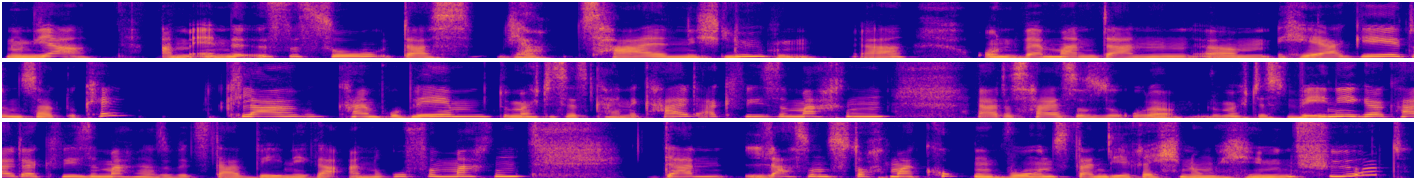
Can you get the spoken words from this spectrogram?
Nun ja, am Ende ist es so, dass ja Zahlen nicht lügen, ja. Und wenn man dann ähm, hergeht und sagt, okay, klar, kein Problem. Du möchtest jetzt keine Kaltakquise machen. Ja, das heißt also, oder du möchtest weniger Kaltakquise machen, also willst da weniger Anrufe machen. Dann lass uns doch mal gucken, wo uns dann die Rechnung hinführt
